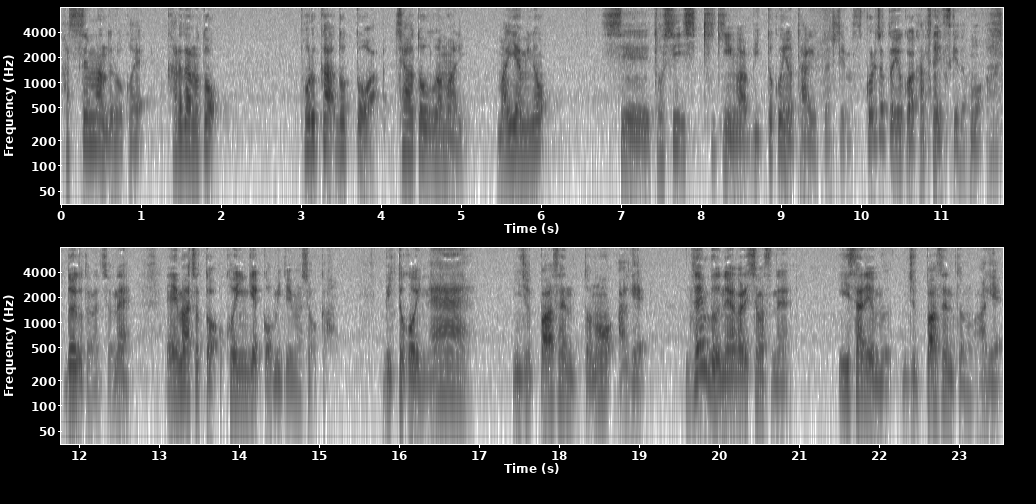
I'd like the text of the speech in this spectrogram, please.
8000万ドルを超え、カルダノとポルカドットはチャートを上回り、マイアミの都市基金はビットコインをターゲットにしています。これちょっとよくわかんないんですけども、どういうことなんでしょうね。えー、まあちょっとコイン月光見てみましょうか。ビットコインね、20%の上げ。全部値上がりしてますね。イーサリウム10%の上げ。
